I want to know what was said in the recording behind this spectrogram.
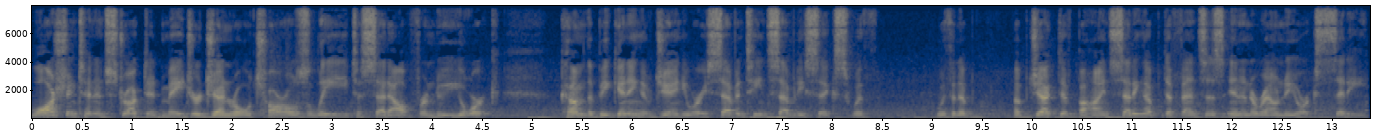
Washington instructed Major General Charles Lee to set out for New York come the beginning of January 1776 with, with an ob- objective behind setting up defenses in and around New York City.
